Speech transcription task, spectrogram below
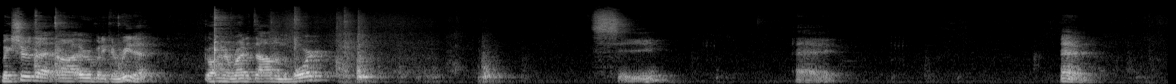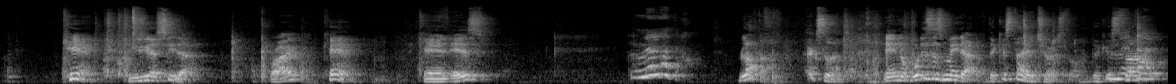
Make sure that uh, everybody can read it. Go ahead and write it down on the board. C A N. Can. You guys see that? Right? Can. Can is Una lata. Plata. Excellent. And what is this made out of? ¿De qué está hecho esto? ¿De qué está? Metal.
